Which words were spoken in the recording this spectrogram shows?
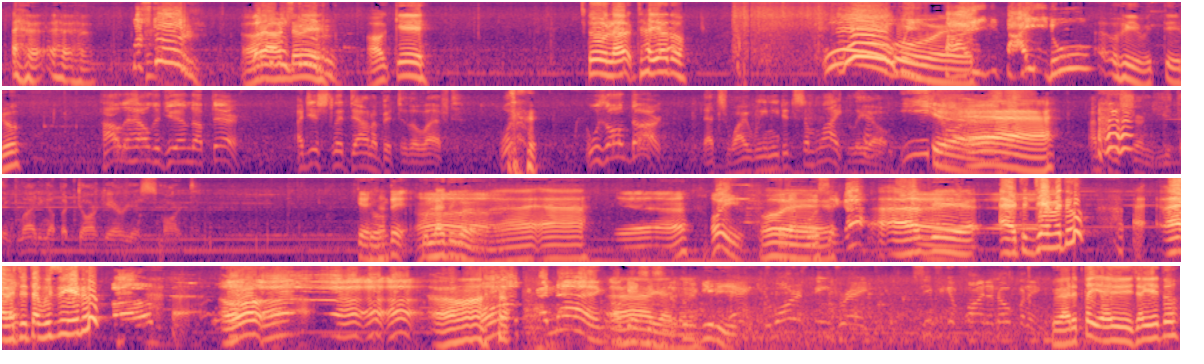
Orang way. boskur. Okay. Tu lah cahaya tu. Oh, Oi. wih, tai ni tai tu. Ui, betul. How the hell did you end up there? I just slid down a bit to the left. What? it was all dark. That's why we needed some light, Leo. Yeah. Yeah. I'm concerned you think lighting up a dark area is smart. Okay, Tu. cantik. Pula tu ke? Ah. Ah, ah. Ya. Oi. Oi. Dah pusing kah? Habis. Ah, tu jam tu. Ah, macam tak pusing tu. Oh. Ah, ah, ah, ah. Oh. Oh, ke kanan. Okay, Ah, sisi kanan. aku ke kiri. the water's being drained. See if you can find an opening. Weh, ada tape eh cahaya tu.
